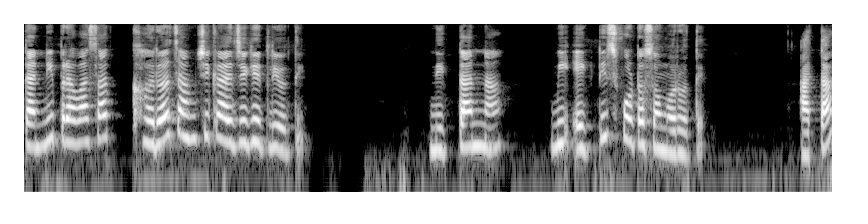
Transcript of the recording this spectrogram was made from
त्यांनी प्रवासात खरंच आमची काळजी घेतली होती. निघताना मी एकटीच फोटोसमोर होते. आता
